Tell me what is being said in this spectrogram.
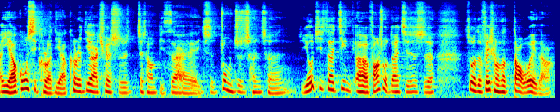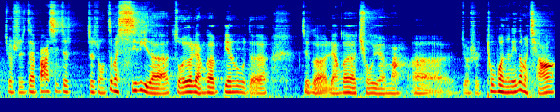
也要恭喜克罗地亚。克罗地亚确实这场比赛是众志成城，尤其在进呃防守端其实是做的非常的到位的，就是在巴西这。这种这么犀利的左右两个边路的这个两个球员嘛，呃，就是突破能力那么强，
